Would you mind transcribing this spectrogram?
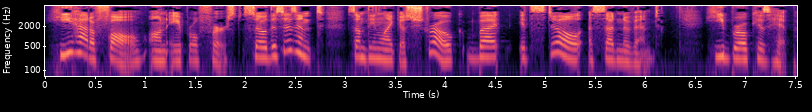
he had a fall on April 1st. So this isn't something like a stroke, but it's still a sudden event. He broke his hip.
